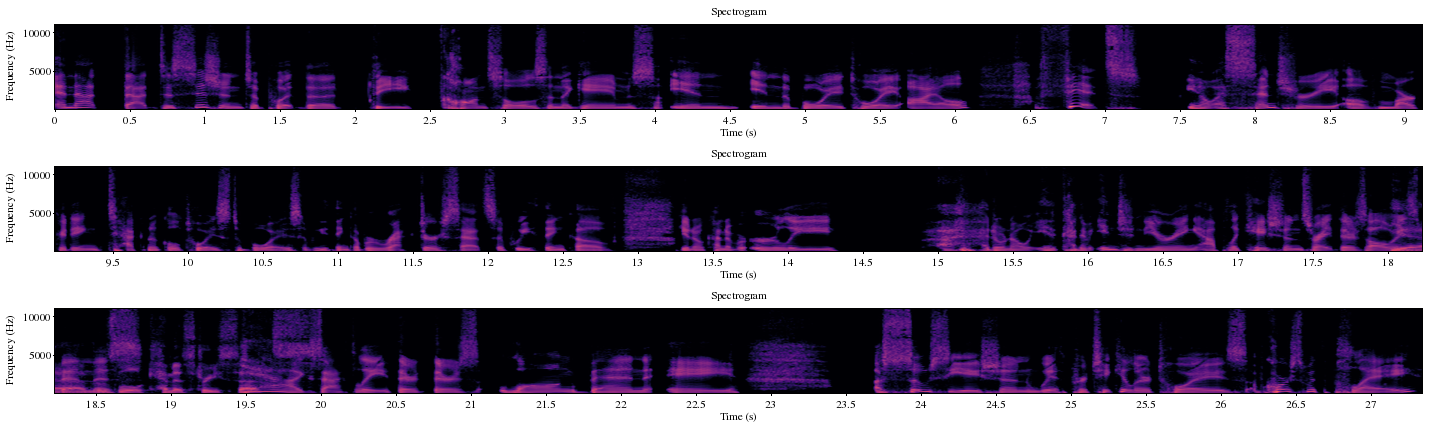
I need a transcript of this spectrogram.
And that that decision to put the the consoles and the games in in the boy toy aisle fits you know, a century of marketing technical toys to boys. If we think of erector sets, if we think of, you know, kind of early I don't know, kind of engineering applications, right? There's always yeah, been this little chemistry sets. Yeah, exactly. There, there's long been a association with particular toys, of course, with play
